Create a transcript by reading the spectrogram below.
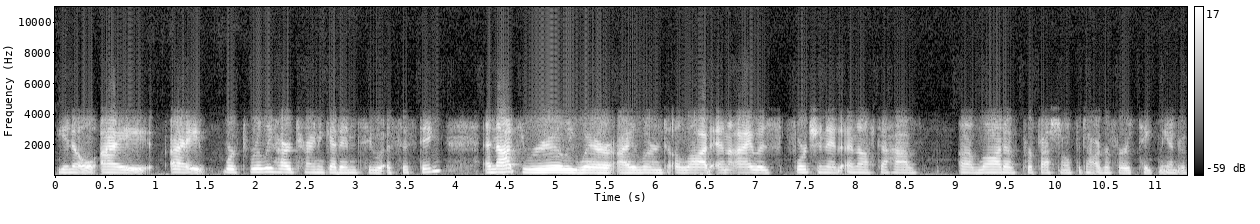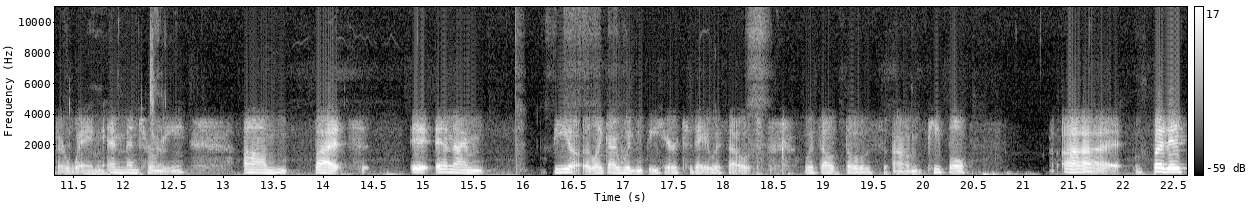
you know, I I worked really hard trying to get into assisting, and that's really where I learned a lot. And I was fortunate enough to have a lot of professional photographers take me under their wing mm-hmm. and mentor me. Um, but it, and I'm be like I wouldn't be here today without without those um, people. Uh, but it's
